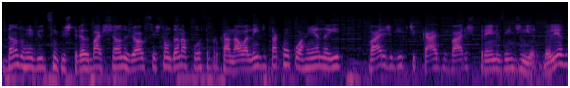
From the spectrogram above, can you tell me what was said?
dando review de 5 estrelas, baixando os jogos, vocês estão dando a força para o canal, além de estar tá concorrendo aí vários gift cards e vários prêmios em dinheiro, beleza?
